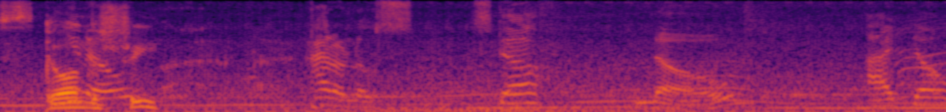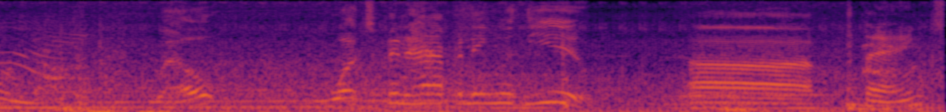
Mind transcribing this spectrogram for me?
Just go You on the know, street. I don't know, s- stuff? no, I don't know. Well, what's been happening with you? Uh, thanks.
